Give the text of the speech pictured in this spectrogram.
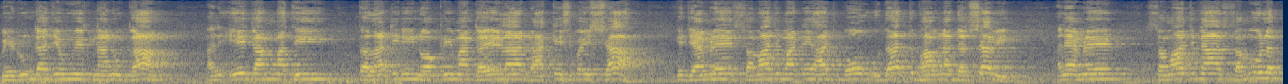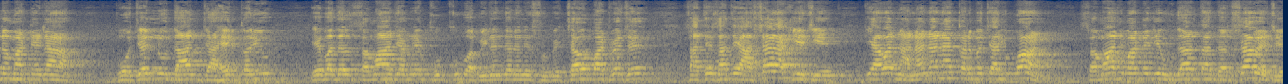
ભેરુંડા જેવું એક નાનું ગામ અને એ ગામમાંથી તલાટીની નોકરીમાં ગયેલા રાકેશભાઈ શાહ, કે જેમણે સમાજ માટે આજ બહુ ઉદાત્ત ભાવના દર્શાવી અને એમણે સમાજના સમૂહ લગ્ન માટેના ભોજનનું દાન જાહેર કર્યું. એ બદલ સમાજ એમને ખૂબ ખૂબ અભિનંદન અને શુભેચ્છાઓ પાઠવે છે. સાથે સાથે આશા રાખીએ છીએ કે આવા નાના નાના કર્મચારીઓ પણ સમાજ માટે જે ઉદારતા દર્શાવે છે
